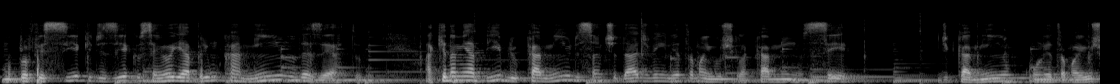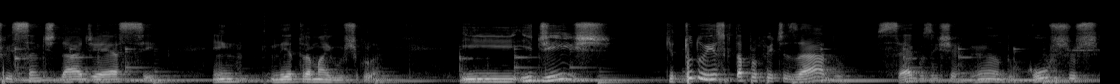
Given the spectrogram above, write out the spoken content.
Uma profecia que dizia que o Senhor ia abrir um caminho no deserto. Aqui na minha Bíblia, o caminho de santidade vem em letra maiúscula, caminho, C de caminho com letra maiúscula e santidade S em letra maiúscula. E, e diz que tudo isso que está profetizado cegos enxergando, coxos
